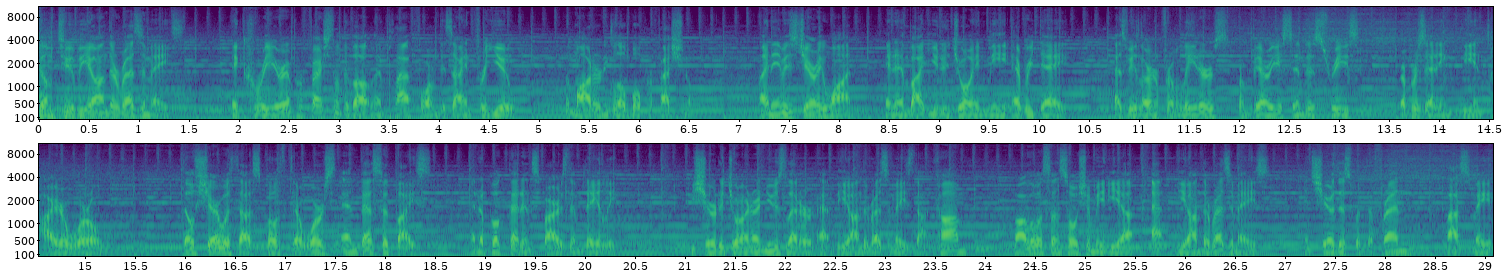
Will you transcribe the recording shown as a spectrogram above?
Welcome to Beyond the Resumes, a career and professional development platform designed for you, the modern global professional. My name is Jerry Won, and I invite you to join me every day as we learn from leaders from various industries representing the entire world. They'll share with us both their worst and best advice and a book that inspires them daily. Be sure to join our newsletter at beyondtheresumes.com. Follow us on social media at Beyond the Resumes and share this with a friend, classmate,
